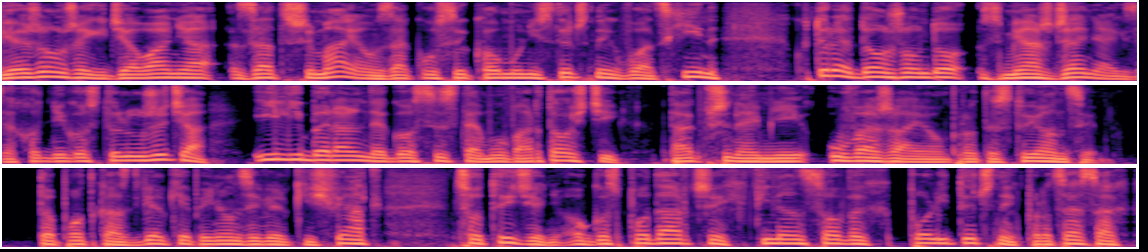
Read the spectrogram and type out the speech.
Wierzą, że ich działania zatrzymają zakusy komunistycznych władz Chin, które dążą do zmiażdżenia ich zachodniego stylu życia i liberalnego systemu wartości. Tak przynajmniej przynajmniej uważają protestujący. To podcast Wielkie Pieniądze, Wielki Świat. Co tydzień o gospodarczych, finansowych, politycznych procesach,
